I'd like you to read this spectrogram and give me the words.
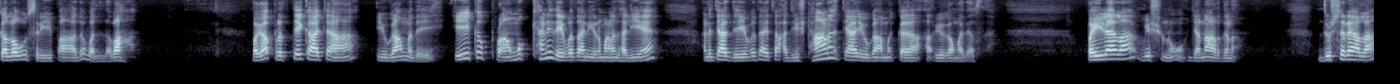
कलौ श्रीपाद वल्लभा बघा प्रत्येकाच्या युगामध्ये एक प्रामुख्याने देवता निर्माण झाली आहे. आणि त्या देवताचं अधिष्ठान त्या युगाम क युगामध्ये असतं. पहिल्याला विष्णू जनार्दन दुसऱ्याला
